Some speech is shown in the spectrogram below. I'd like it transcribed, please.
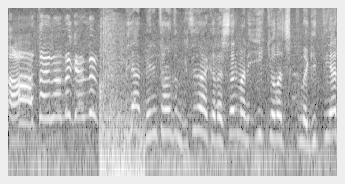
Aa Tayland'a geldim. Bilal benim tanıdığım bütün arkadaşlarım hani ilk yola çıktığında gittiği yer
